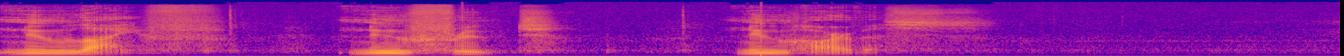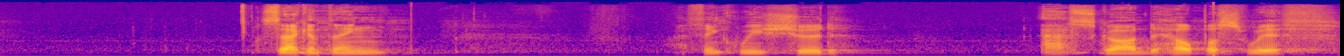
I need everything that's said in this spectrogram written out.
new life, new fruit, new harvest. Second thing I think we should ask God to help us with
